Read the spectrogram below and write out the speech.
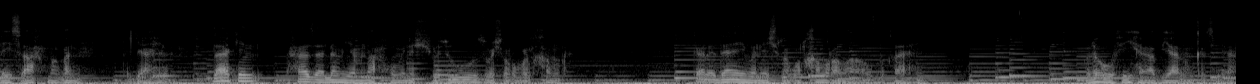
ليس أحمقا جاهلا لكن هذا لم يمنعه من الشذوذ وشرب الخمر. كان دائما يشرب الخمر مع أصدقائه وله فيها أبيات كثيرة.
